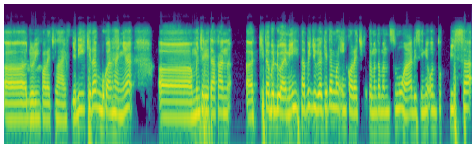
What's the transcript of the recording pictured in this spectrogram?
uh, during college life. Jadi kita bukan hanya uh, menceritakan uh, kita berdua nih, tapi juga kita mengencourage teman-teman semua di sini untuk bisa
